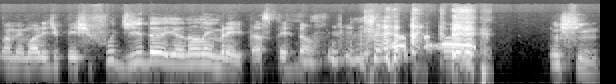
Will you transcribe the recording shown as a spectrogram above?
uma memória de peixe fodida e eu não lembrei, peço perdão. Enfim.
